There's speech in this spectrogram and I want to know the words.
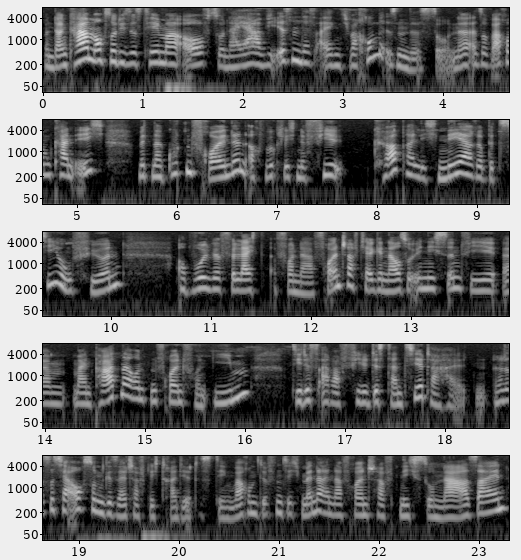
Und dann kam auch so dieses Thema auf, so, naja, wie ist denn das eigentlich? Warum ist denn das so? Ne? Also warum kann ich mit einer guten Freundin auch wirklich eine viel körperlich nähere Beziehung führen, obwohl wir vielleicht von der Freundschaft her genauso ähnlich sind wie ähm, mein Partner und ein Freund von ihm, die das aber viel distanzierter halten. Und das ist ja auch so ein gesellschaftlich tradiertes Ding. Warum dürfen sich Männer in der Freundschaft nicht so nah sein?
